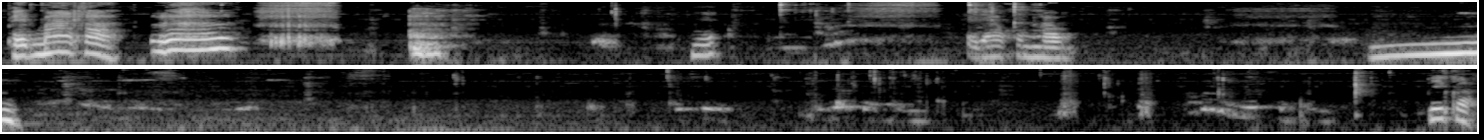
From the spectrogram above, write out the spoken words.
เผ็ดมากค่ะเนี่ยไข่ดาวของเรา อืมพี่ก่อน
